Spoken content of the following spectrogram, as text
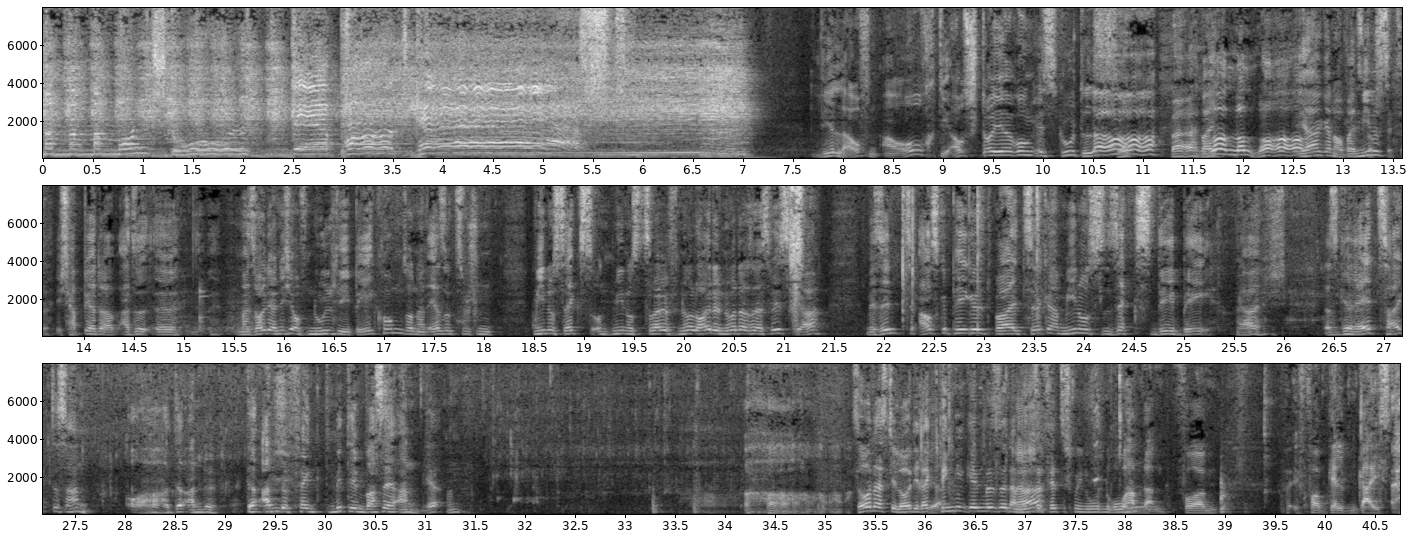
Mama, Mama, Mundstuhl, der Podcast. Wir laufen auch. Die Aussteuerung ist gut. La, Super. bei, La, la, la. Ja, genau. Bei minus. Ich habe ja da, also äh, man soll ja nicht auf 0 dB kommen, sondern eher so zwischen minus 6 und minus 12. Nur Leute, nur dass ihr es wisst, ja. Wir sind ausgepegelt bei circa minus 6 dB. Ja, ich, das Gerät zeigt es an. Oh, der Ande, der Ande fängt mit dem Wasser an. Ja. Und So, dass die Leute direkt Ja. pinkeln gehen müssen, damit Ja. sie 40 Minuten Ruhe haben dann vorm, vorm gelben Geist.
